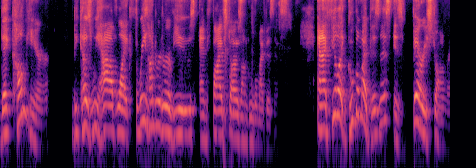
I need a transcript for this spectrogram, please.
that come here because we have like 300 reviews and five stars on Google My Business. And I feel like Google My Business is very strong right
